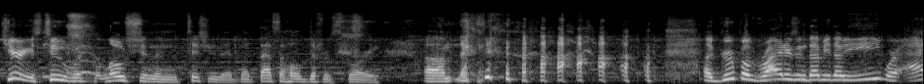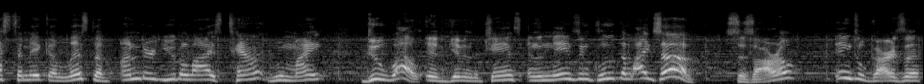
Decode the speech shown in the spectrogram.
curious too with the lotion and tissue there, but that's a whole different story. Um, a group of writers in WWE were asked to make a list of underutilized talent who might do well if given the chance, and the names include the likes of Cesaro, Angel Garza,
